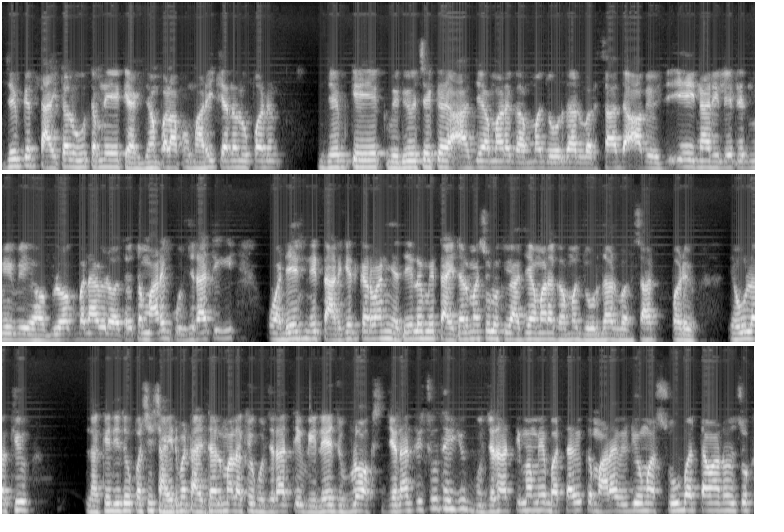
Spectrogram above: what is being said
જેમ કે ટાઇટલ હું તમને એક એક્ઝામ્પલ આપું, મારી ચેનલ ઉપર જેમ કે એક વીડિયો છે કે આજે અમારા ગામમાં જોરદાર વરસાદ આવ્યો છે. એના રિલેટેડ મેં બ્લોગ બનાવેલો હતો. તો મારે ગુજરાતી ઓડિયન્સને ટાર્ગેટ કરવાની હતી. એટલે મેં ટાઇટલમાં શું લખ્યું? આજે અમારા ગામમાં જોરદાર વરસાદ પડ્યો. એવું લખ્યું. લખી દીધું. પછી સાઈડમાં ટાઇટલમાં લખ્યું ગુજરાતી વિલેજ વ્લોગ્સ જેનાથી શું થઈ ગયું? ગુજરાતીમાં મેં બતાવ્યું કે મારા વિડીયોમાં શું બતાવવાનું છું.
